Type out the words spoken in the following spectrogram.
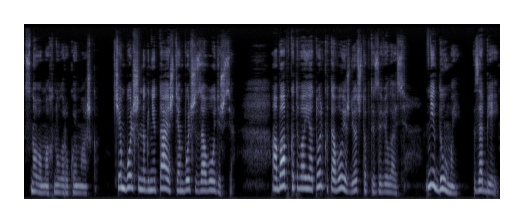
Снова махнула рукой Машка. Чем больше нагнетаешь, тем больше заводишься. А бабка твоя только того и ждет, чтоб ты завелась. Не думай, забей.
